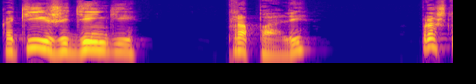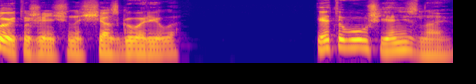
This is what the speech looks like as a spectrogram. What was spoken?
Какие же деньги пропали? Про что эта женщина сейчас говорила? Этого уж я не знаю.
